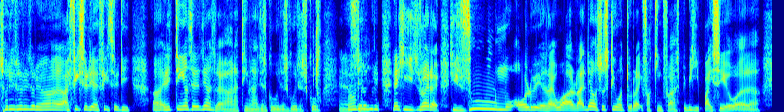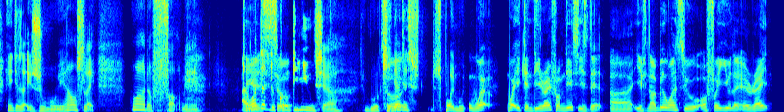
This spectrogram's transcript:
sorry, sorry, sorry. Uh, I fixed already, I fixed already. Uh, anything else, anything else? Like, ah, nothing lah. Just go, just go, just go. Yeah, sorry, sorry. Then he's right, right. He zoom all the way. Like, wow, right there also still want to ride fucking fast. Maybe he paise or what. lah. Then he just like zoom away. And I was like, what the fuck, man? I wanted to so- continue, yeah. Working. so- I just spoil mood. What what you can derive from this is that uh, if Nabil wants to offer you like a ride,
